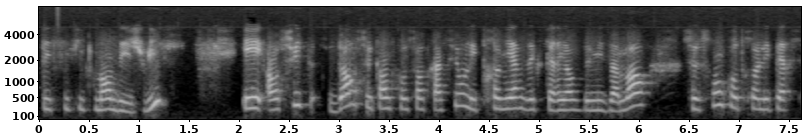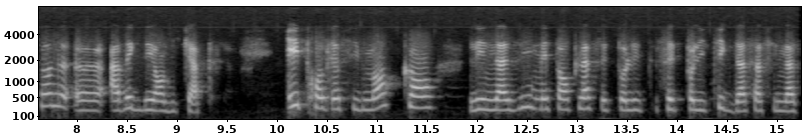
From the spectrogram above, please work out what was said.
spécifiquement des juifs. Et ensuite, dans ce camp de concentration, les premières expériences de mise à mort, ce seront contre les personnes euh, avec des handicaps. Et progressivement, quand les nazis mettent en place cette, cette politique d'assassinat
